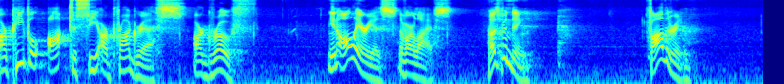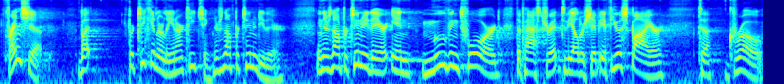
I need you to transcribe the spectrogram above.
Our people ought to see our progress, our growth in all areas of our lives husbanding, fathering, friendship, but particularly in our teaching. There's an opportunity there. And there's an opportunity there in moving toward the pastorate, to the eldership, if you aspire to grow.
